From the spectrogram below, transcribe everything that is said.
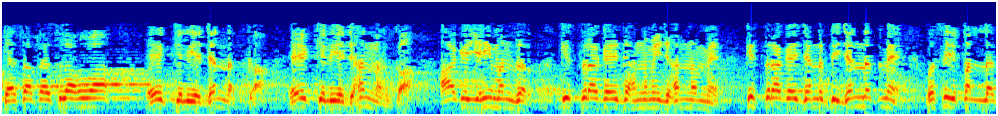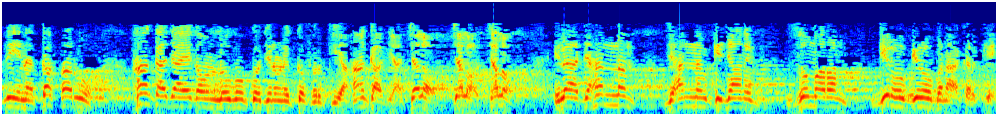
کیسا فیصلہ ہوا؟ ایک کے لیے جنت کا، ایک کے لیے جہنم کا۔ آگے یہی منظر۔ کس طرح گئے جہنمی جہنم میں؟ کس طرح گئے جنتی جنت میں؟ وسیق الذین کفروا۔ ہاں کہا جائے گا ان لوگوں کو جنہوں نے کفر کیا۔ ہاں کہا گیا۔ چلو چلو چلو۔ الى جہنم جہنم کی جانب زمرن گروہ گروہ بنا کر کے۔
